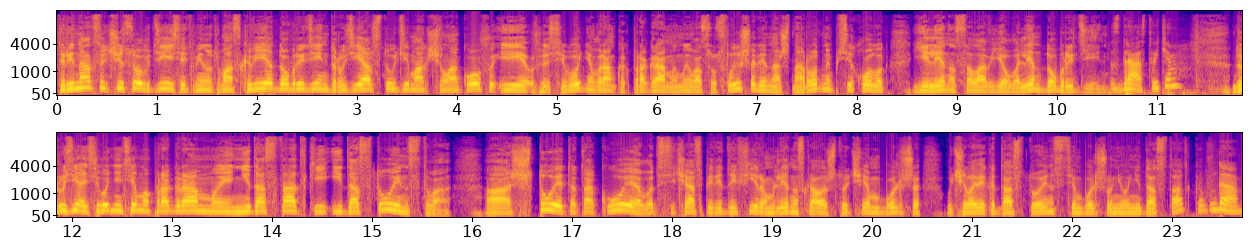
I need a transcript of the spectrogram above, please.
13 часов 10 минут в Москве. Добрый день, друзья. В студии Макс Челноков. И сегодня в рамках программы «Мы вас услышали» наш народный психолог Елена Соловьева. Лен, добрый день. Здравствуйте. Друзья, сегодня тема программы «Недостатки и достоинства». А что это такое? Вот сейчас перед эфиром Лена сказала, что чем больше у человека достоинств, тем больше у него недостатков. Да.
